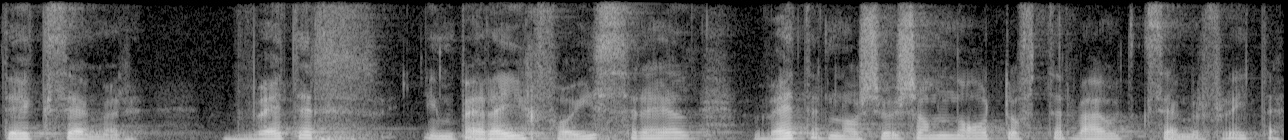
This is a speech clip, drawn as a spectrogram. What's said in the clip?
dann sehen wir weder im Bereich von Israel, weder noch sonst am Nord auf der Welt, sehen wir Frieden.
